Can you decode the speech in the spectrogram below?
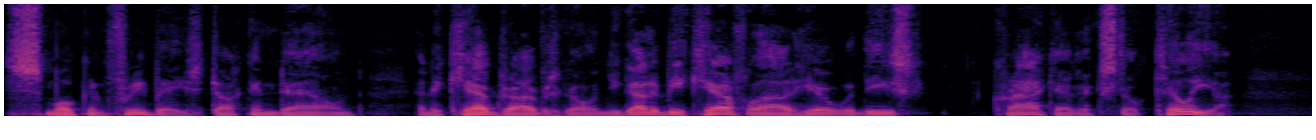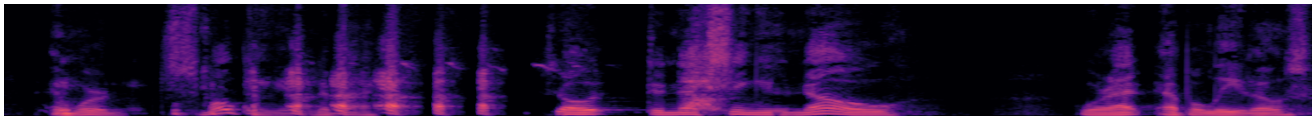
smoking freebase, ducking down, and the cab driver's going, "You got to be careful out here with these crack addicts; they'll kill you." and we're smoking it in the back. So the next thing you know, we're at Eppolito's.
